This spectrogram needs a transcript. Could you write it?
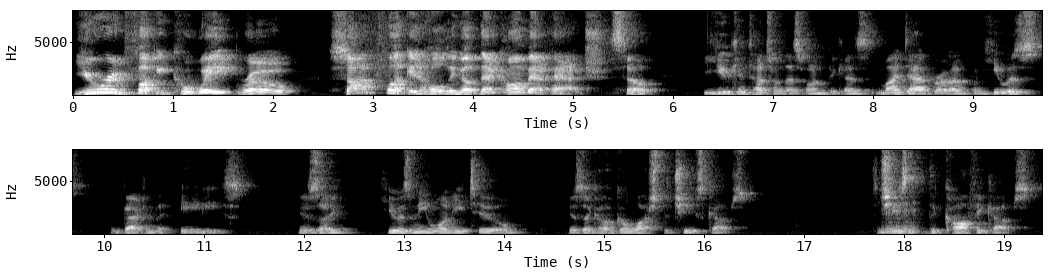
"You were in fucking Kuwait, bro. Stop fucking holding up that combat patch." So you can touch on this one because my dad brought up when he was back in the 80s. He was like, he was an E1, E2. He was like, oh, go watch the Chiefs Cups. The Chiefs, mm. the coffee cups.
